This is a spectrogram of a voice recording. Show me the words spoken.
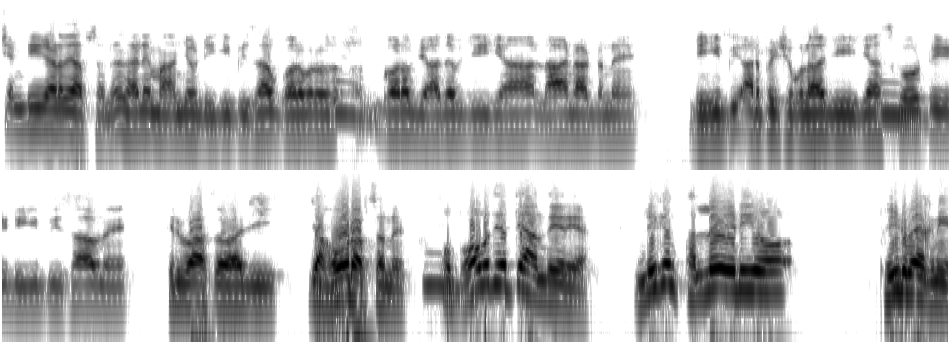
ਚੰਡੀਗੜ੍ਹ ਦੇ ਅਫਸਰ ਨੇ ਸਾਡੇ ਮਾਨਯੋਗ ਡੀਜੀਪੀ ਸਾਹਿਬ ਗੌਰਵ ਗੌਰਵ ਯਾਦਵ ਜੀ ਜਾਂ ਲਾਅ ਐਂਡ ਆਰਡਰ ਨੇ ਡੀਜੀਪੀ ਅਰਪਿਤ ਸ਼ੁਕਲਾ ਜੀ ਜਾਂ ਸਿਕਿਉਰਿਟੀ ਡੀਜੀਪੀ ਸਾਹਿਬ ਨੇ ਸ਼੍ਰੀਵਾਸਤਵਾ ਜੀ ਜਾਂ ਹੋਰ ਅਫਸਰ ਨੇ ਉਹ ਬਹੁਤ ਵਧੀਆ ਧਿਆਨ ਦੇ ਰਹੇ ਆ। ਲੇਕਿਨ ਥੱਲੇ ਜਿਹੜੀ ਉਹ ਫੀਡਬੈਕ ਨਹੀਂ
